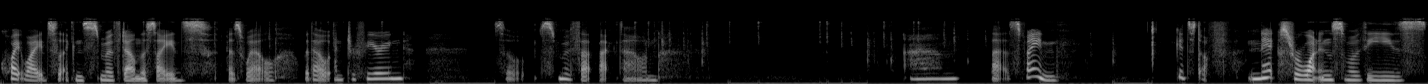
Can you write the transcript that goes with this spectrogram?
quite wide so that I can smooth down the sides as well without interfering. So smooth that back down. And that's fine. Good stuff. Next we're wanting some of these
